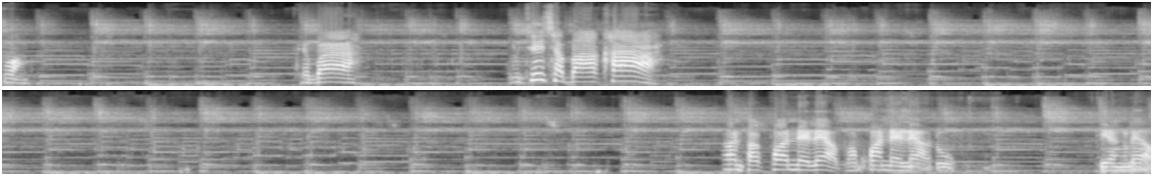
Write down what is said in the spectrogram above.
ท้องชบามันชื่อชบาค่ะนอนพักผ่อนได้แล้วพักผ่อนได้แล้วลูก เที่ยงแล้ว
